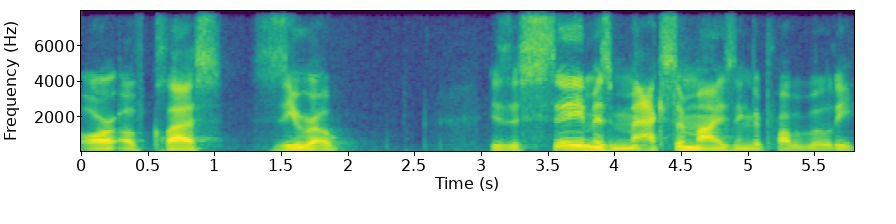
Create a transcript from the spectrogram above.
are of class 0 is the same as maximizing the probability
